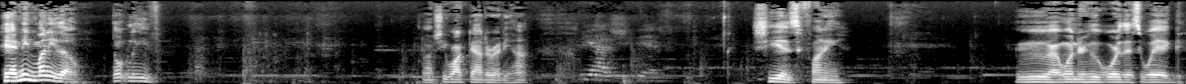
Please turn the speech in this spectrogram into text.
Hey, I need money though. Don't leave. Oh, she walked out already, huh? Yeah, she did. She is funny. Ooh, I wonder who wore this wig.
